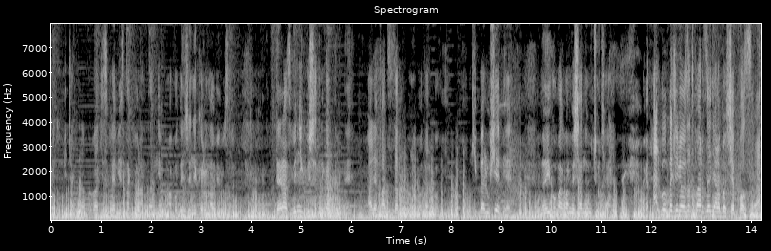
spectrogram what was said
bo kobieta, która prowadzi sklep jest na kwarantannie, bo ma podejrzenie koronawirusa. Teraz wynik wyszedł negatywny, ale facet zaproponował Darkowi kibel u siebie. No i chłopak ma mieszane uczucia. Albo będzie miał zatwardzenie, albo się posra.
